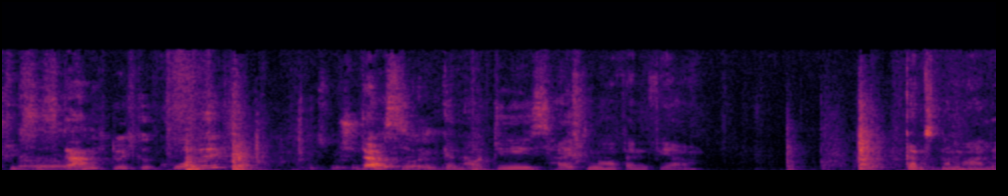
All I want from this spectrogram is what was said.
kriegst du Ah. es gar nicht durchgekurbelt. Muss Das sind, genau, die ist halt nur, wenn wir ganz normale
